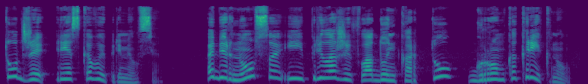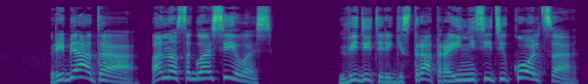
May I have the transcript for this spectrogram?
тут же резко выпрямился. Обернулся и, приложив ладонь к рту, громко крикнул. «Ребята, она согласилась! Ведите регистратора и несите кольца!»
